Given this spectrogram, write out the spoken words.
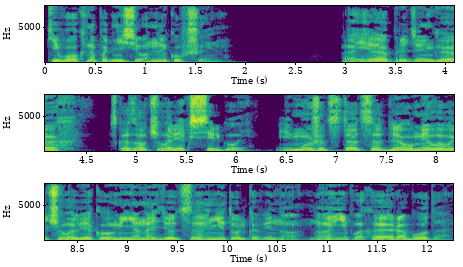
Кивок на поднесенный кувшин. «А я при деньгах», — сказал человек с серьгой. «И может статься, для умелого человека у меня найдется не только вино, но и неплохая работа».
